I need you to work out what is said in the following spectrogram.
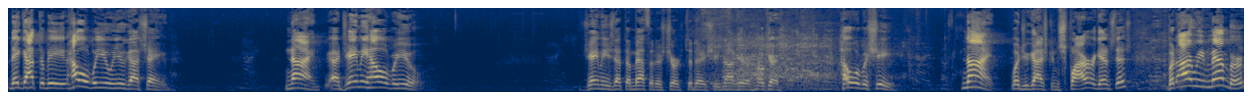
they got to be. How old were you when you got saved? Nine. Nine. Uh, Jamie, how old were you? Nine. Jamie's at the Methodist church today. She's not here. Okay. How old was she? Nine. What, you guys conspire against this? But I remember,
